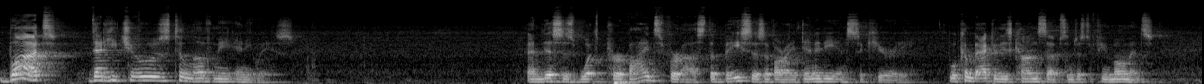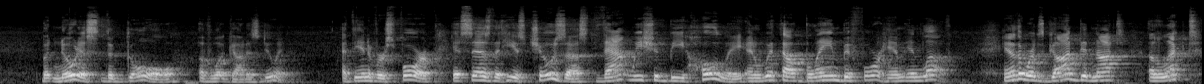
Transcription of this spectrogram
but that He chose to love me anyways. And this is what provides for us the basis of our identity and security. We'll come back to these concepts in just a few moments. But notice the goal of what God is doing. At the end of verse 4, it says that He has chose us that we should be holy and without blame before Him in love. In other words, God did not elect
